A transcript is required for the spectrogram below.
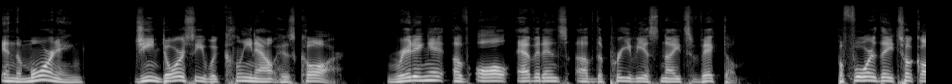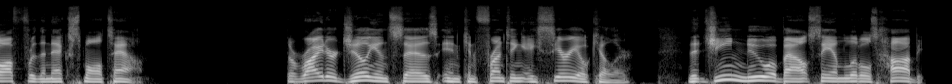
In the morning, Jean Dorsey would clean out his car, ridding it of all evidence of the previous night's victim, before they took off for the next small town. The writer Jillian says in Confronting a Serial Killer that Jean knew about Sam Little's hobby.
